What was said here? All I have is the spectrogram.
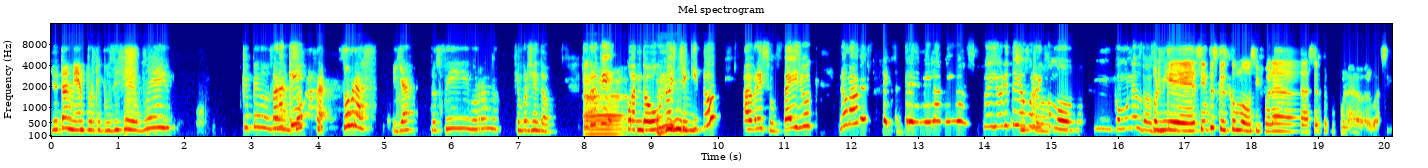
Yo también, porque pues dije, güey, ¿qué pedo? O ¿Para qué? Sobras, sobras. Y ya, los fui borrando. 100%. Yo creo que Ah. cuando uno es chiquito, abre su Facebook. No mames, tengo 3 mil amigos. Güey, ahorita ya borré como, como unos 2 mil. porque sientes que es como si fuera a hacerte popular o algo así.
